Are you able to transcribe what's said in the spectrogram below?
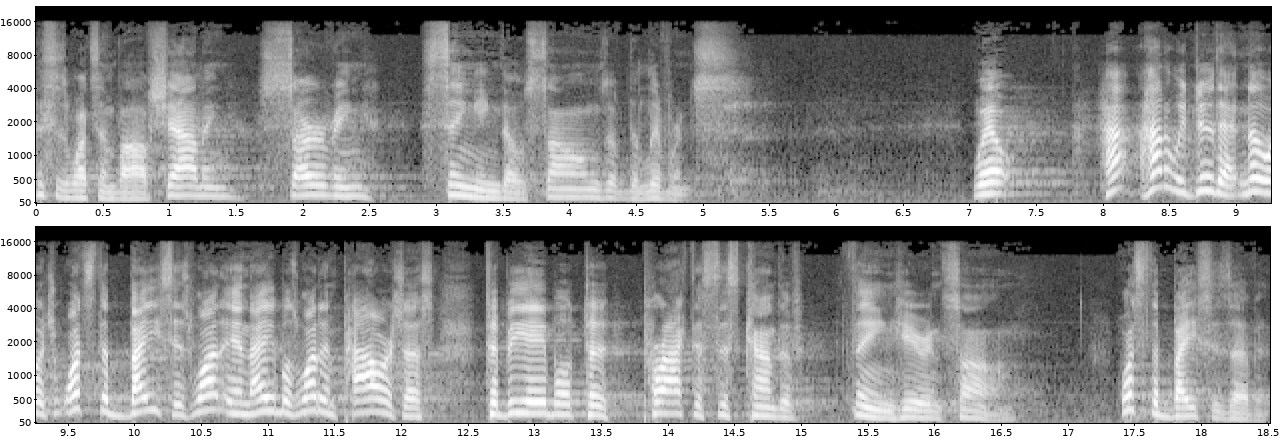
This is what's involved shouting, serving, singing those songs of deliverance. Well, how, how do we do that? In other words, what's the basis? What enables, what empowers us to be able to practice this kind of thing here in song? What's the basis of it?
